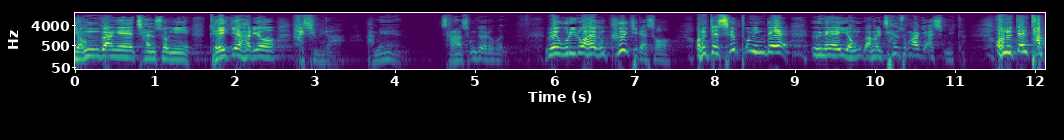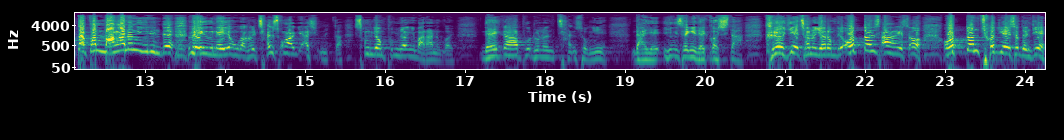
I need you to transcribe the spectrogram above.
영광의 찬송이 되게 하려 하심이라. 아멘. 사랑하는 성도 여러분. 왜 우리로 하여금 그 길에서 어느 때 슬픔인데 은혜의 영광을 찬송하게 하십니까? 어느 땐 답답한 망하는 일인데 왜 은혜의 영광을 찬송하게 하십니까? 성경 분명히 말하는 거예요. 내가 부르는 찬송이 나의 인생이 될 것이다. 그러기에 저는 여러분들이 어떤 상황에서 어떤 처지에서든지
